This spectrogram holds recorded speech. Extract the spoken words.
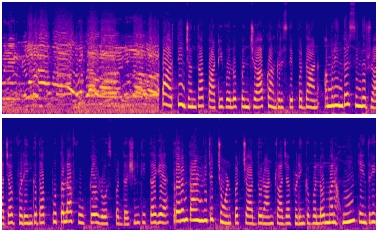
ਮੁਰਦਾਬਾਦ ਮੁਰਦਾਬਾਦ। ਭਾਰਤੀ ਜਨਤਾ ਪਾਰਟੀ ਵੱਲੋਂ ਪੰਜਾਬ ਕਾਂਗਰਸ ਦੇ ਪ੍ਰਧਾਨ ਅਮਰਿੰਦਰ ਸਿੰਘ ਰਾਜਾ ਵੜਿੰਗ ਦਾ ਪੁਤਲਾ ਫੂਕ ਕੇ ਰੋਸ ਪ੍ਰਦਰਸ਼ਨ ਕੀਤਾ ਗਿਆ। ਤਰਨਤਾਰਨ ਵਿੱਚ ਚੋਣ ਪ੍ਰਚਾਰ ਦੌਰਾਨ ਰਾਜਾ ਵੜਿੰਗ ਵੱਲੋਂ ਮਰਹੂਮ ਕੇਂਦਰੀ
